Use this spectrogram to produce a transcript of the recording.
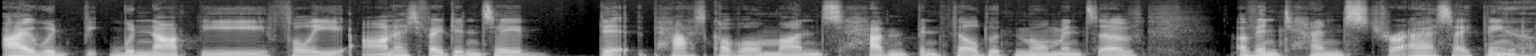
I would be, would not be fully honest if I didn't say the past couple of months haven't been filled with moments of of intense stress. I think Yeah.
